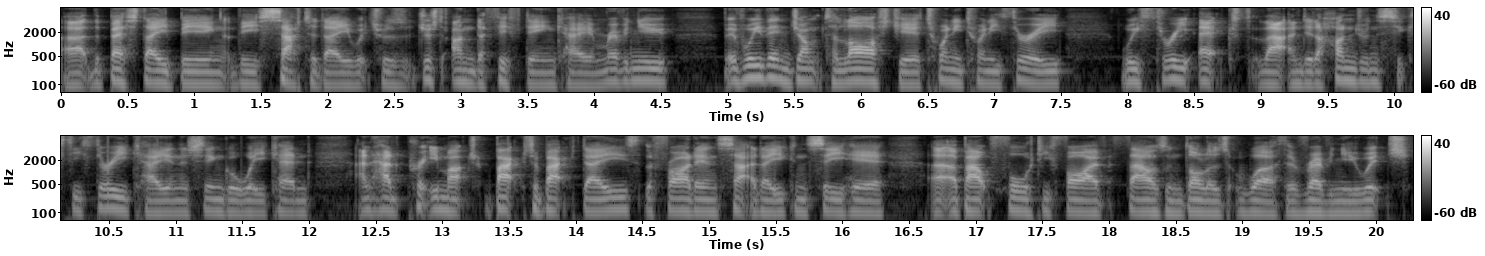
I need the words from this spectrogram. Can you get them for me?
Uh, the best day being the Saturday, which was just under 15k in revenue. But if we then jump to last year, 2023, we 3x'd that and did 163k in a single weekend and had pretty much back-to-back days the friday and saturday you can see here uh, about $45000 worth of revenue which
